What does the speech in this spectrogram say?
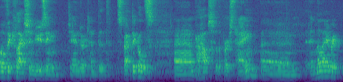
of the collection using gender-tinted spectacles um, perhaps for the first time um, in the library.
